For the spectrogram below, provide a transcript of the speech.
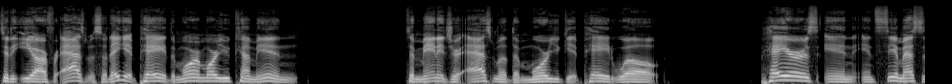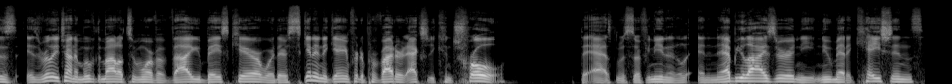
to the ER for asthma. So they get paid. The more and more you come in to manage your asthma, the more you get paid. Well, payers in, in CMS is, is really trying to move the model to more of a value based care where there's skin in the game for the provider to actually control the asthma. So if you need a, a nebulizer, need new medications,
